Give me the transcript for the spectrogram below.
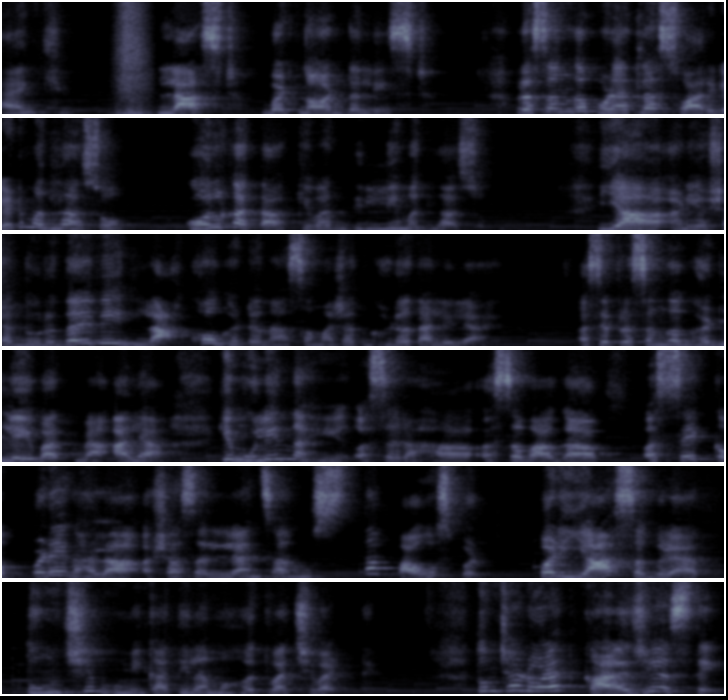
thank you last but not the list. प्रसंग पुण्यातला स्वारगेटमधला असो कोलकाता किंवा दिल्लीमधला असो. या आणि अशा दुर्दैवी लाखो घटना समाजात घडत आलेल्या आहेत. असे प्रसंग घडले बातम्या आल्या की मुलींनाही असं राहा असं वागा असे कपडे घाला अशा सल्ल्यांचा नुसता पाऊस पडतो. पण या सगळ्यात तुमची भूमिका तिला महत्वाची वाटते. तुमच्या डोळ्यात काळजी असते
